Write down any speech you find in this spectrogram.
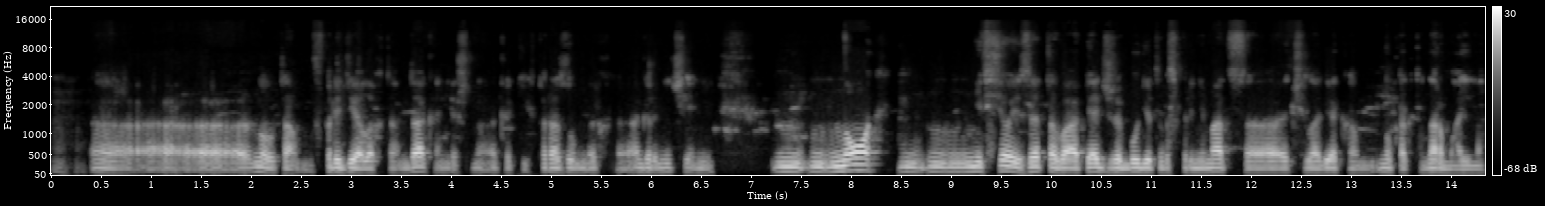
Uh-huh. Ну, там, в пределах, там, да, конечно, каких-то разумных э, ограничений но не все из этого, опять же, будет восприниматься человеком, ну, как-то нормально.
